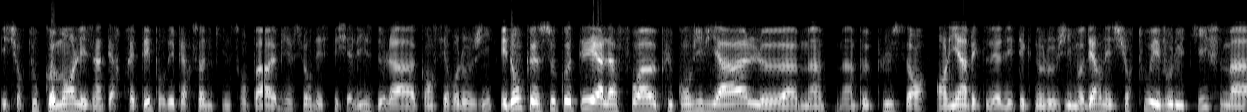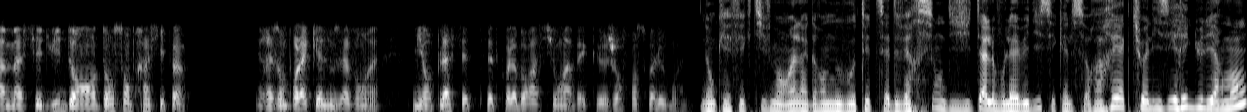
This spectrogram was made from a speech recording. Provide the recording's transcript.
et surtout comment les interpréter pour des personnes qui ne sont pas, bien sûr, des spécialistes de la cancérologie. Et donc, ce côté à la fois plus convivial, un, peu plus en, en lien avec les technologies modernes et surtout évolutif m'a séduit dans son principe, raison pour laquelle nous avons mis en place cette, collaboration avec euh, Jean-François Lemoine. Donc effectivement, hein, la grande nouveauté de cette version digitale, vous l'avez dit, c'est qu'elle sera réactualisée régulièrement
